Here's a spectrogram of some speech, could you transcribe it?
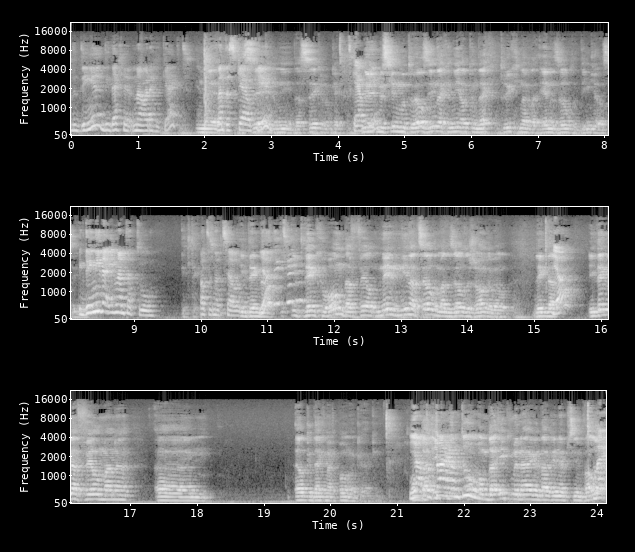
de dingen die dat je, naar waar je kijkt. Nee, Want dat is kei oké. Zeker niet, dat is zeker oké. misschien moeten we wel zien dat je niet elke dag terug naar dat enezelfde ding gaat zien. Ik denk niet dat iemand dat doet. Ik denk, Altijd hetzelfde. ik denk, ja, dat, denk je? ik denk gewoon dat veel... Nee, niet hetzelfde, maar dezelfde genre wel. Ik denk dat, Ja? ik denk dat veel mannen ehm, elke dag naar porno kijken. Ja, tot daar aan toe. Omdat ik mijn eigen daarin heb zien vallen. Maar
